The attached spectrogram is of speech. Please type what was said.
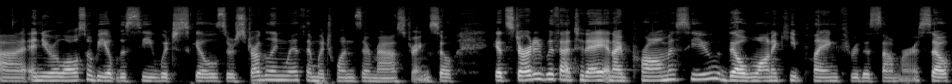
Uh, and you'll also be able to see which skills they're struggling with and which ones they're mastering. So get started with that today. And I promise you, they'll want to keep playing through the summer. So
